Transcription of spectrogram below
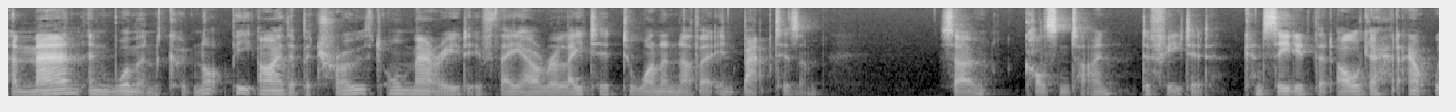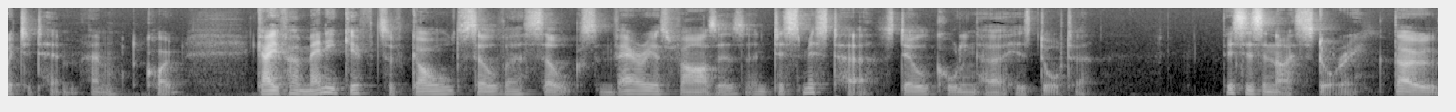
a man and woman could not be either betrothed or married if they are related to one another in baptism. So, Constantine, defeated, conceded that Olga had outwitted him and, quote, gave her many gifts of gold, silver, silks, and various vases, and dismissed her, still calling her his daughter. This is a nice story, though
